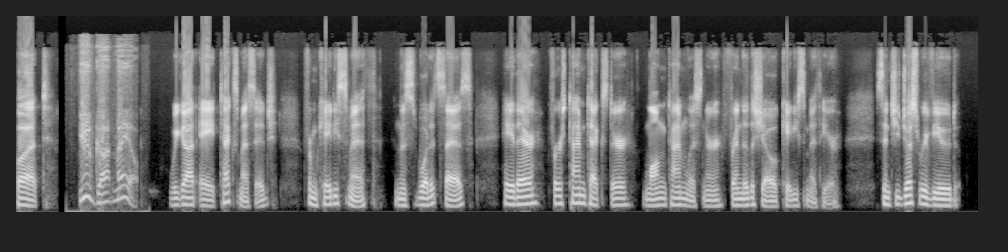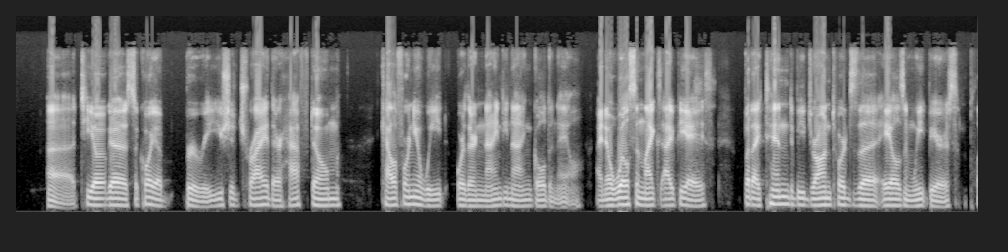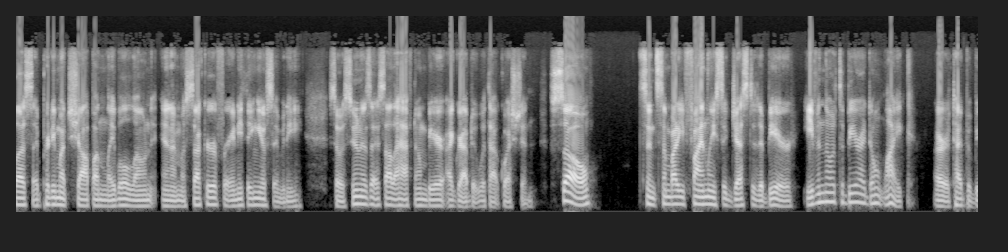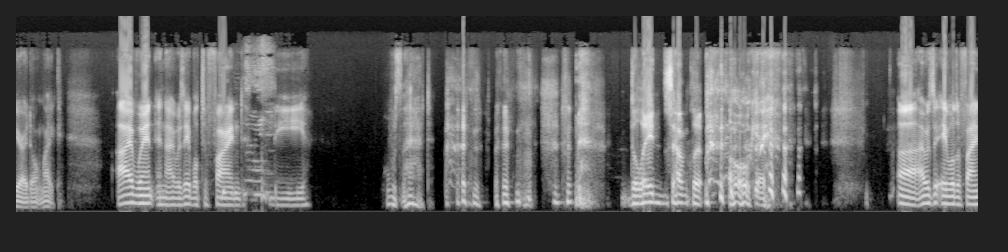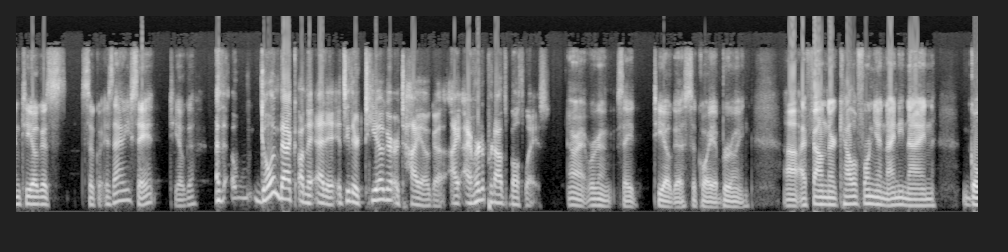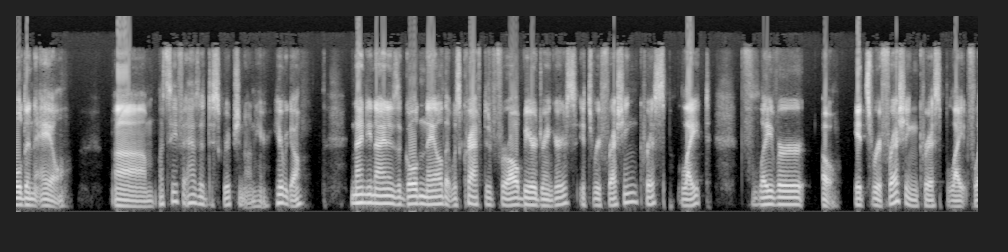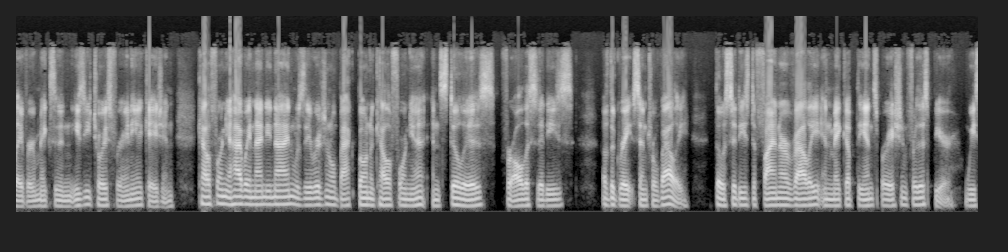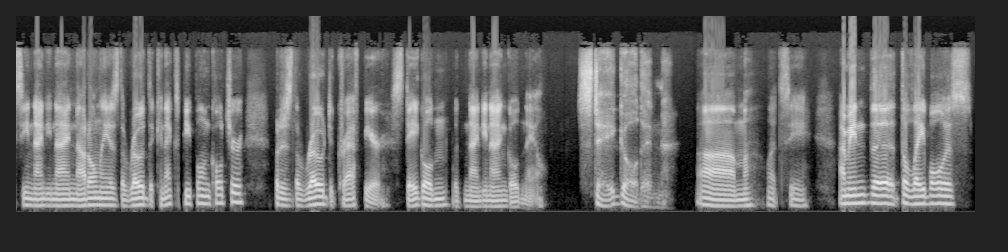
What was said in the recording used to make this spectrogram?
but You've got mail. we got a text message from Katie Smith and this is what it says. Hey there, first time texter, long time listener, friend of the show, Katie Smith here. Since you just reviewed uh Tioga Sequoia Brewery, you should try their half dome California wheat or their 99 golden ale. I know Wilson likes IPAs, but I tend to be drawn towards the ales and wheat beers. Plus, I pretty much shop on label alone, and I'm a sucker for anything Yosemite. So as soon as I saw the half dome beer, I grabbed it without question. So, since somebody finally suggested a beer, even though it's a beer I don't like, or a type of beer I don't like, I went and I was able to find the. What was that? Delayed sound clip. Oh, okay. uh, I was able to find Tioga's. So is that how you say it? Tioga. Going back on the edit, it's either Tioga or Tioga. I, I've heard it pronounced both ways. All right, we're gonna say Tioga Sequoia Brewing. Uh, I found their California 99 Golden Ale. Um, let's see if it has a description on here. Here we go. 99 is a golden ale that was crafted for all beer drinkers. It's refreshing, crisp, light flavor. Oh, its refreshing, crisp, light flavor makes it an easy choice for any occasion. California Highway 99 was the original backbone of California and still is for all the cities of the Great Central Valley. Those cities define our valley and make up the inspiration for this beer. We see 99 not only as the road that connects people and culture, but as the road to craft beer. Stay golden with 99 Golden Ale. Stay golden. Um, let's see. I mean the the label is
